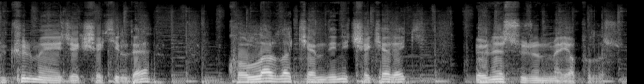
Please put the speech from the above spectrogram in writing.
bükülmeyecek şekilde kollarla kendini çekerek öne sürünme yapılır.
